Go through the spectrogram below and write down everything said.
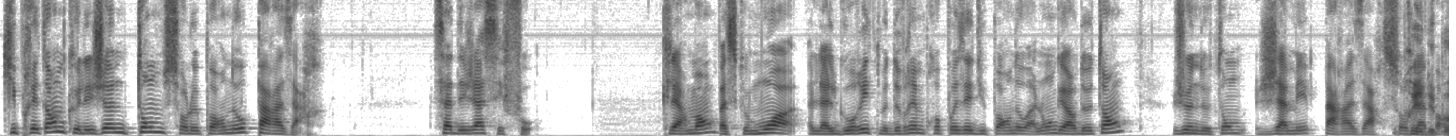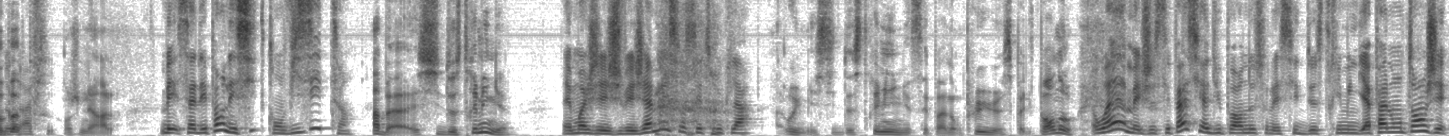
qui prétendent que les jeunes tombent sur le porno par hasard. Ça déjà c'est faux. Clairement, parce que moi, l'algorithme devrait me proposer du porno à longueur de temps, je ne tombe jamais par hasard sur Après, de la pornographie. en général. Mais ça dépend des sites qu'on visite. Ah bah, site de streaming. Et moi, je vais jamais sur ces trucs-là. Ah oui, mais site de streaming, c'est pas non plus, c'est pas du porno. Ouais, mais je sais pas s'il y a du porno sur les sites de streaming. Il y a pas longtemps, j'ai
